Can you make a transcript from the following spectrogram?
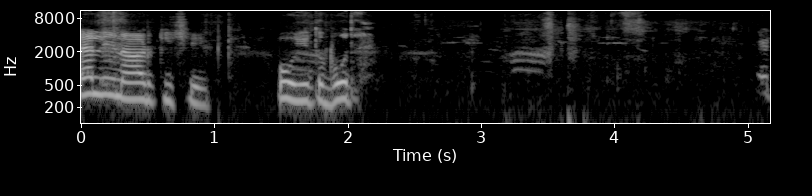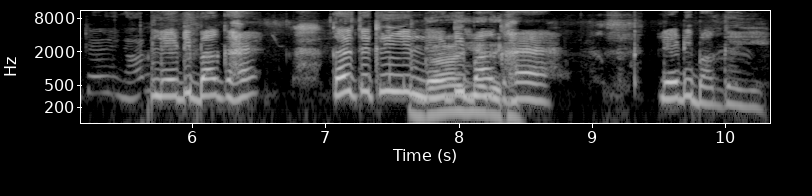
पहली नाड़ की शेप ओ ये तो बहुत है। लेडी बग है। गाइस देखे ये लेडी बग है। लेडी बग है ये।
